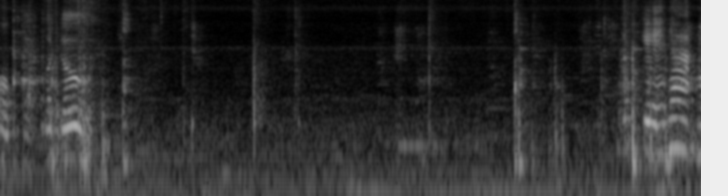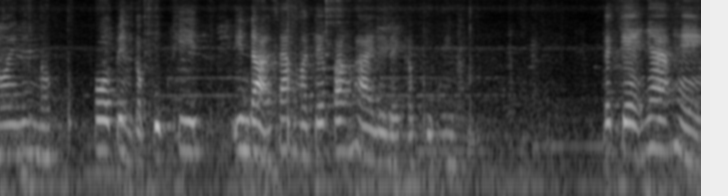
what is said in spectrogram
ออกแกะก็เด้อแกะยากน้อยนึงเนาะเพราะเป็นกระปุกที่ลินดาสร้างมาได้ฟังไทยเลยเลยกระปุกนี้นะแต่แกะยากแหง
